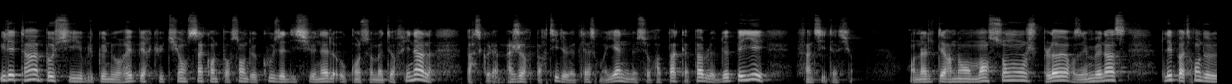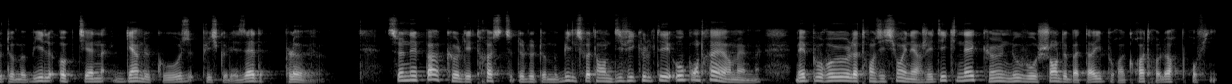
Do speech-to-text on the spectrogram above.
Il est impossible que nous répercutions 50% de coûts additionnels au consommateur final, parce que la majeure partie de la classe moyenne ne sera pas capable de payer. Fin de citation. En alternant mensonges, pleurs et menaces, les patrons de l'automobile obtiennent gain de cause puisque les aides pleuvent. Ce n'est pas que les trusts de l'automobile soient en difficulté, au contraire même, mais pour eux la transition énergétique n'est qu'un nouveau champ de bataille pour accroître leurs profits.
